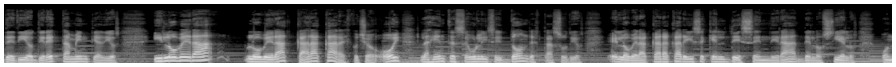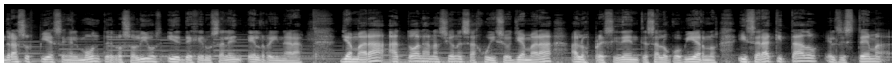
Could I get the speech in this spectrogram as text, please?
de Dios, directamente a Dios, y lo verá lo verá cara a cara. Escuchó, hoy la gente se burla y dice, ¿dónde está su Dios? Él lo verá cara a cara y dice que Él descenderá de los cielos, pondrá sus pies en el monte de los olivos y desde Jerusalén Él reinará. Llamará a todas las naciones a juicio, llamará a los presidentes, a los gobiernos y será quitado el sistema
